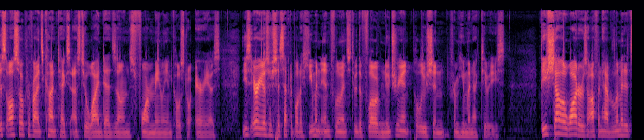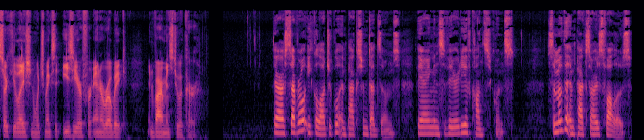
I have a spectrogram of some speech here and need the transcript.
This also provides context as to why dead zones form mainly in coastal areas. These areas are susceptible to human influence through the flow of nutrient pollution from human activities. These shallow waters often have limited circulation, which makes it easier for anaerobic environments to occur. There are several ecological impacts from dead zones, varying in severity of consequence. Some of the impacts are as follows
